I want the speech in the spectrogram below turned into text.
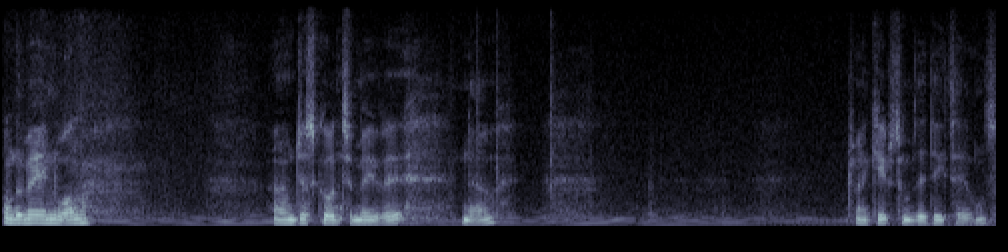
on the main one. I'm just going to move it now. Try and keep some of the details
